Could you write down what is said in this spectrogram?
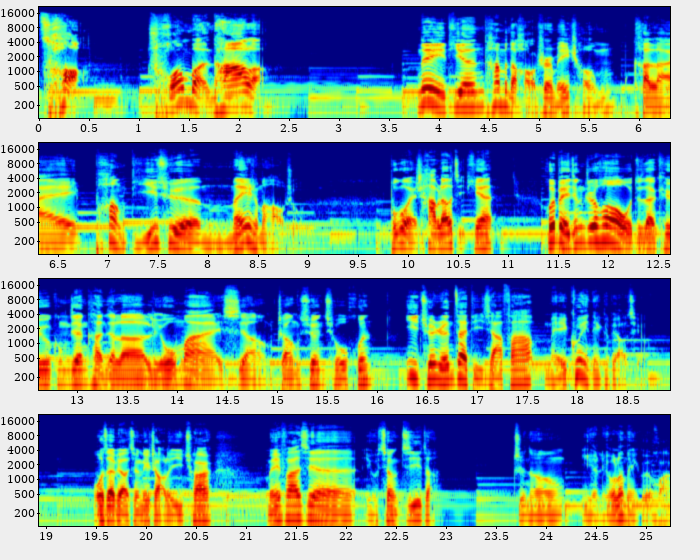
操！床板塌了。那天他们的好事没成，看来胖的确没什么好处。不过也差不了几天。回北京之后，我就在 QQ 空间看见了刘麦向张轩求婚，一群人在底下发玫瑰那个表情。我在表情里找了一圈，没发现有相机的，只能也留了玫瑰花。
